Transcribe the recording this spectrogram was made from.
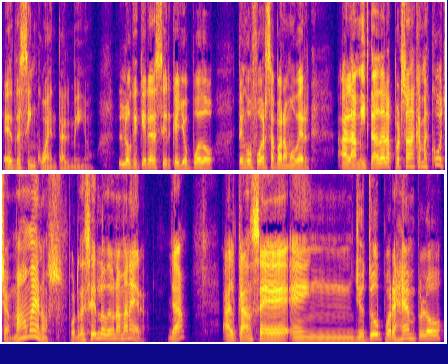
es de 50 el mío. Lo que quiere decir que yo puedo, tengo fuerza para mover a la mitad de las personas que me escuchan, más o menos, por decirlo de una manera, ¿ya? Alcance en YouTube, por ejemplo,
